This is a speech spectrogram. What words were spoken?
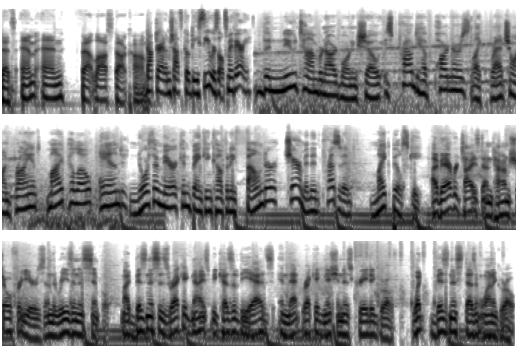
That's mnfatloss.com. Dr. Adam Schatzko, DC. Results may vary. The new Tom Barnard Morning Show is proud to have partners like Bradshaw and Bryant, My Pillow, and North American Banking Company founder, chairman, and president Mike Bilski. I've advertised on Tom's show for years, and the reason is simple. My business is recognized because of the ads, and that recognition has created growth. What business doesn't want to grow?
